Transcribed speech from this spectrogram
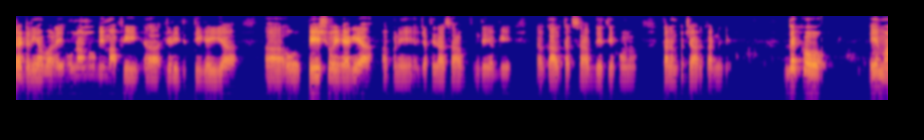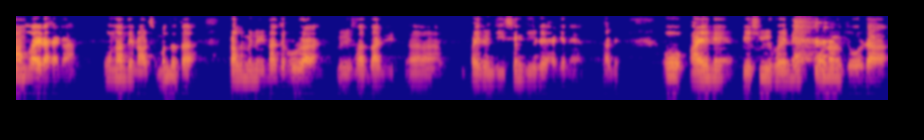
ਢੱਡਰੀਆਂ ਵਾਲੇ, ਉਹਨਾਂ ਨੂੰ ਵੀ ਮਾਫੀ ਜਿਹੜੀ ਦਿੱਤੀ ਗਈ ਆ। ਉਹ ਪੇਸ਼ ਹੋਏ ਹੈਗੇ ਆ ਆਪਣੇ ਜਥੇਦਾਰ ਸਾਹਿਬ ਦੇ ਅੱਗੇ, ਅਕਾਲ ਤਖਤ ਸਾਹਿਬ ਦੇ ਤੇ ਹੁਣ ਧਰਮ ਪ੍ਰਚਾਰ ਕਰਨਗੇ। ਦੇਖੋ, ਇਹ ਮਾਮਲਾ ਜਿਹੜਾ ਹੈਗਾ, ਉਹਨਾਂ ਦੇ ਨਾਲ ਸੰਬੰਧਿਤ ਆ। ਕੱਲ ਮੈਨੂੰ ਇਹਨਾਂ ਜ਼ਰੂਰ ਆ ਵੀ ਸਾਡਾ ਜੀ ਭਾਈ ਰਣਜੀਤ ਸਿੰਘ ਜੀ ਜਿਹੜੇ ਹੈਗੇ ਨੇ ਸਾਡੇ, ਉਹ ਆਏ ਨੇ, ਪੇਸ਼ ਵੀ ਹੋਏ ਨੇ। ਉਹਨਾਂ ਨੂੰ ਜੋ ਜਿਹੜਾ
